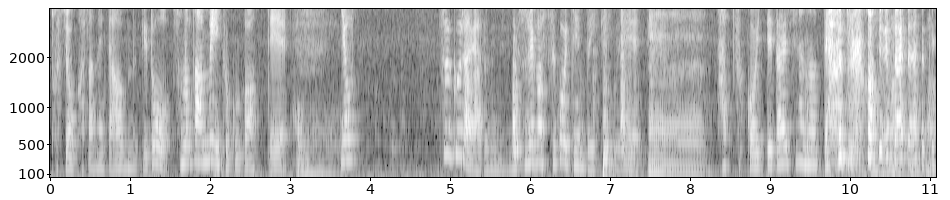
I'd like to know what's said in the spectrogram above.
年を重ねて会うんだけどそのたんびに曲があってほう。4つぐらいあるんだよね。それがすごい全部いい曲でえ初恋って大事だなって初恋って大事だなって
